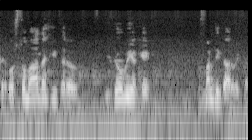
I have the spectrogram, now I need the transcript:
ਤੇ ਉਸ ਤੋਂ ਬਾਅਦ ਅਸੀਂ ਫਿਰ ਜੋ ਵੀ ਅੱਗੇ ਬਣਦੀ ਕਾਰਵਾਈ ਕਰਾਂਗੇ।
